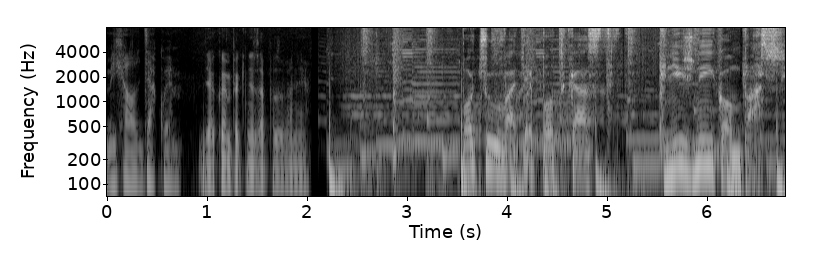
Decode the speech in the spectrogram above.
Michal, ďakujem. Ďakujem pekne za pozvanie. Počúvate podcast Knižný kompas.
